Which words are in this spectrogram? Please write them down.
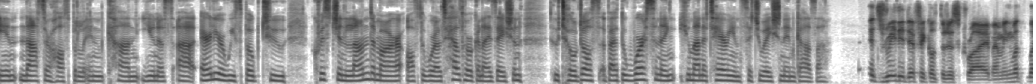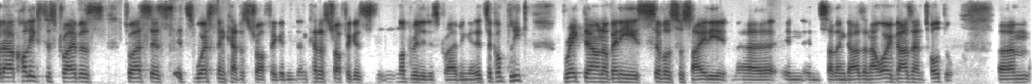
in Nasser Hospital in Khan Yunis. Uh, earlier, we spoke to Christian Lindmeier of the World Health Organization, who told us about the worsening humanitarian situation in Gaza it's really difficult to describe. I mean, what, what our colleagues describe as to us is it's worse than catastrophic, and, and, catastrophic is not really describing it. It's a complete breakdown of any civil society uh, in in southern Gaza now, or Gaza in total. Um,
